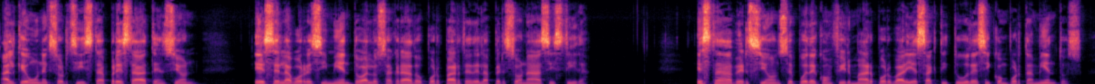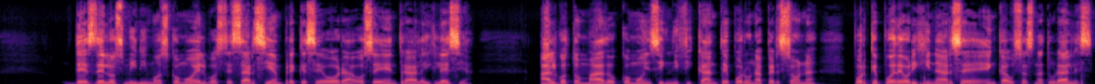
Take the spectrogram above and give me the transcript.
al que un exorcista presta atención es el aborrecimiento a lo sagrado por parte de la persona asistida. Esta aversión se puede confirmar por varias actitudes y comportamientos, desde los mínimos como el bostezar siempre que se ora o se entra a la iglesia, algo tomado como insignificante por una persona porque puede originarse en causas naturales,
